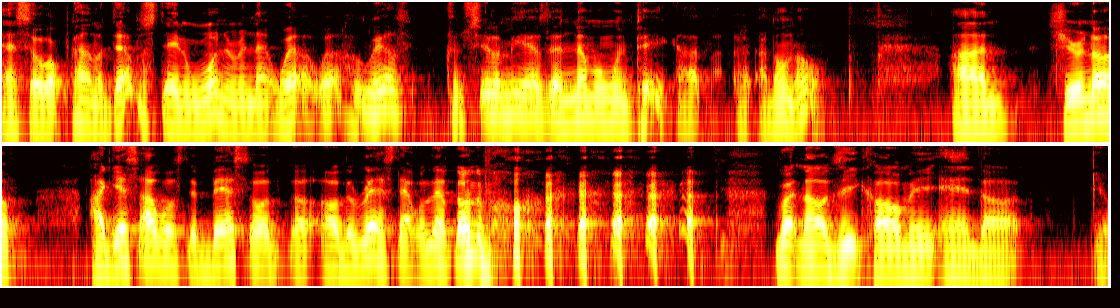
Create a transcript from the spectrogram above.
and so I'm kind of devastated, wondering that well, well, who else considered me as their number one pick? I, I, I don't know. And sure enough, I guess I was the best of, uh, of the rest that were left on the board. But now Zeke called me, and uh, it,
